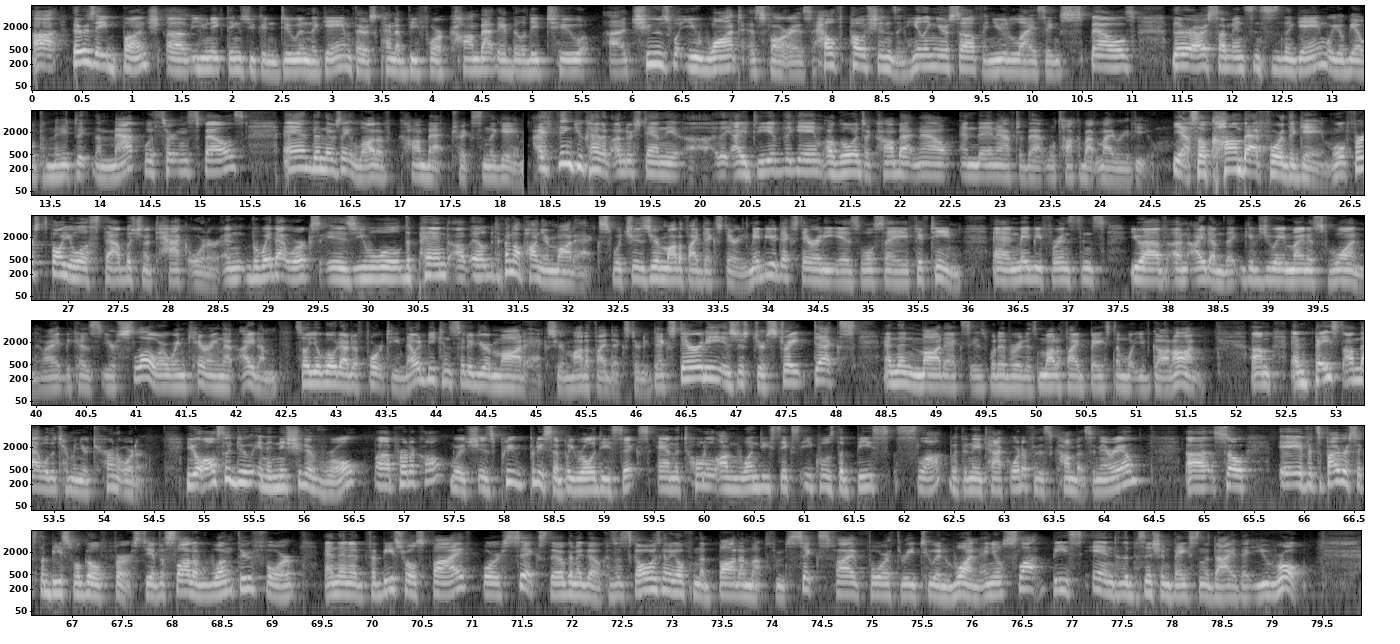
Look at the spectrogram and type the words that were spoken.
Uh, there's a bunch of unique things you can do in the game. There's kind of before combat the ability to uh, choose what you want as far as health potions and healing yourself and utilizing spells. There are some instances in the game where you'll be able to manipulate the map with certain spells. And then there's a lot of combat tricks in the game. I think you kind of understand the, uh, the idea of the game. I'll go into combat now, and then after that, we'll talk about my review. Yeah, so combat for the game. Well, first of all, you will establish an attack order. And the way that works is you will depend, uh, it'll depend upon your mod X, which is your modified dexterity. Maybe your dexterity is, we'll say 15. And maybe, for instance, you have an item that gives you a minus one, right? Because you're slower when carrying that item. So you'll go down to 14. That would be considered your mod X, your modified dexterity. Dexterity is just your straight dex, and then mod X is whatever it is modified based on what you've got on. Um, and based on that will determine your turn order. You'll also do an initiative roll uh, protocol, which is pretty, pretty simple. You roll a d6, and the total on 1d6 equals the beast slot within the attack order for this combat scenario. Uh, so if it's a five or six, the beast will go first. So you have a slot of one through four, and then if a beast rolls five or six, they're going to go because it's always going to go from the bottom up, from six, five, four, three, two, and one, and you'll slot beasts into the position based on the die that you roll.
